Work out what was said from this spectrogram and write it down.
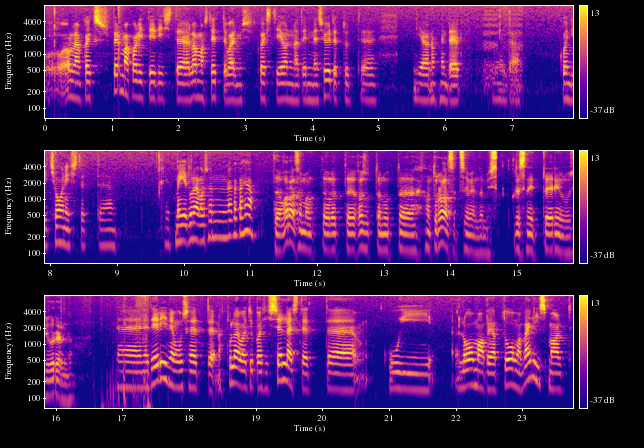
oleneb ka eks sperma kvaliteedist, lammaste hästi on nad enne söödetud ja noh, nende nii-öelda konditsioonist, et et meie tulemus on väga hea. varasemalt te olete kasutanud äh, naturaalset semendamist, kuidas neid erinevusi võrrelda? Äh, need erinevused noh, tulevad juba siis sellest, et äh, kui looma peab tooma välismaalt,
